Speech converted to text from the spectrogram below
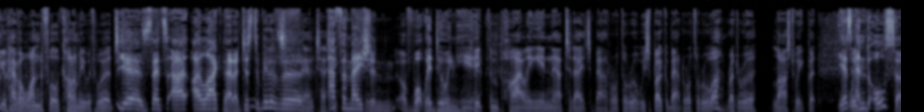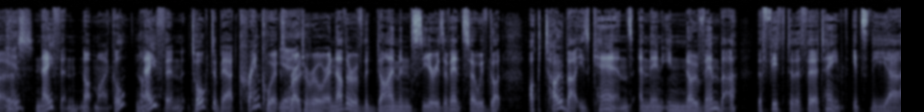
you have a wonderful economy with words. Yes, that's I, I like that. Just a bit of a fantastic. affirmation of what we're doing here. Keep them piling in. Now today it's about Rotorua. We spoke about Rotorua, Rotorua last week, but Yes, we- and also Yes. Nathan, not Michael, Not- Nathan talked about Crankworx Yeah. Rotorua, another of the Diamond Series events. So we've got October is Cairns, and then in November, the 5th to the 13th, it's the uh,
